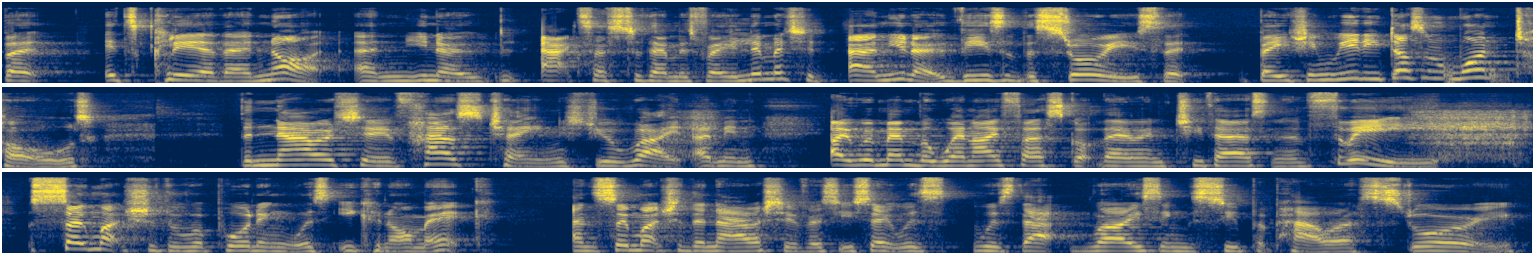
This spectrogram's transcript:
but it's clear they're not. And, you know, access to them is very limited. And, you know, these are the stories that Beijing really doesn't want told. The narrative has changed, you're right. I mean, I remember when I first got there in 2003, so much of the reporting was economic, and so much of the narrative, as you say, was was that rising superpower story.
